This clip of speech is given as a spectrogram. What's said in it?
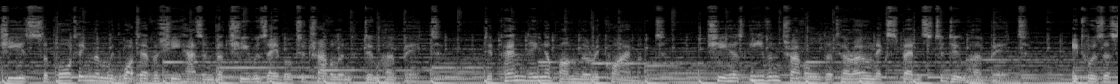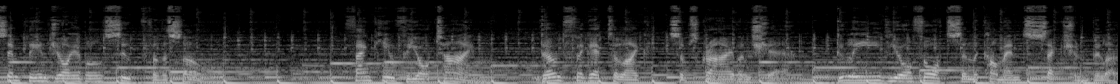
she is supporting them with whatever she has and that she was able to travel and do her bit. Depending upon the requirement. She has even traveled at her own expense to do her bit. It was a simply enjoyable soup for the soul. Thank you for your time. Don't forget to like, subscribe and share. Do leave your thoughts in the comments section below.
